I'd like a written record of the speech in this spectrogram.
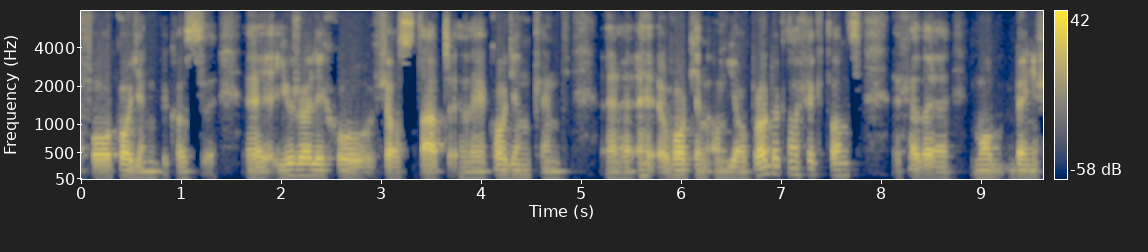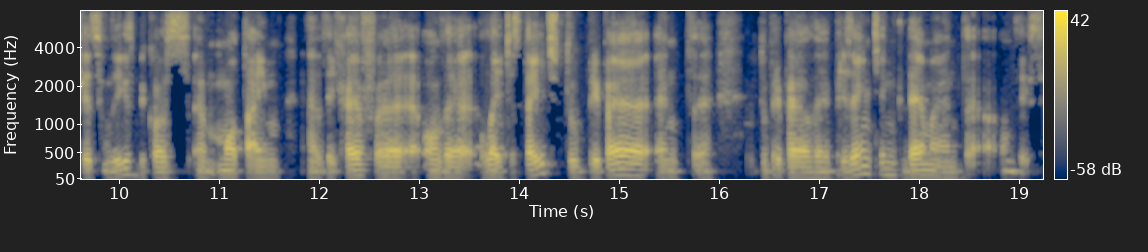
for coding because usually who first start the coding and working on your product on hackathons have more benefits on this because more time they have on the later stage to prepare and to prepare the presenting demo and uh, on this.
